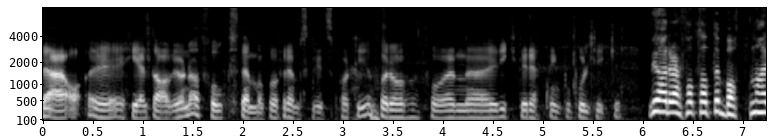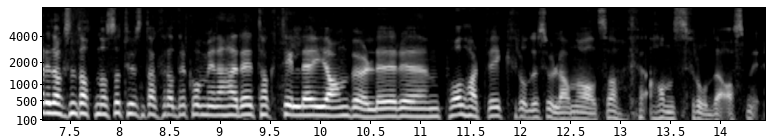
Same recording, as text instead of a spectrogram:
det er eh, helt avgjørende at folk stemmer på Fremskrittspartiet for å få en riktig retning på politikken. Vi har i hvert fall tatt debatten her i Dagsnytt 18 også. Tusen takk for at dere kom, mine herrer. Takk til Jan Bøhler, Pål Hartvig, Frode Sulland og altså Hans Frode Asmyr.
